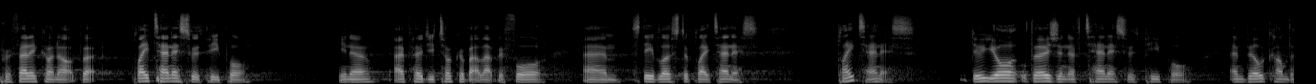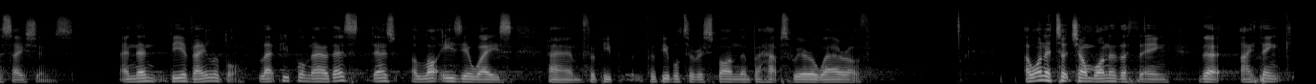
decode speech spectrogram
prophetic or not, but play tennis with people. You know, I've heard you talk about that before. Um, Steve loves to play tennis. Play tennis. Do your version of tennis with people and build conversations. And then be available. Let people know. There's, there's a lot easier ways um, for, people, for people to respond than perhaps we're aware of. I want to touch on one other thing that I think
